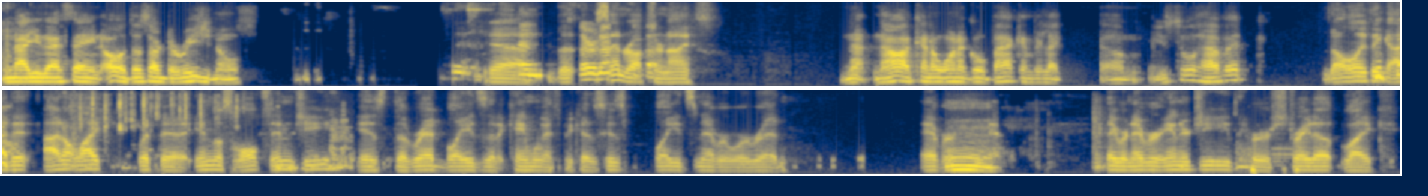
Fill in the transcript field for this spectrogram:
And now you guys saying, oh, those are the regionals. Yeah, And the Sandrocks are nice. Now, now I kind of want to go back and be like, um, you still have it? The only thing I did I don't like with the endless waltz MG is the red blades that it came with because his blades never were red. Ever. Mm. They were never energy. They were straight up like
